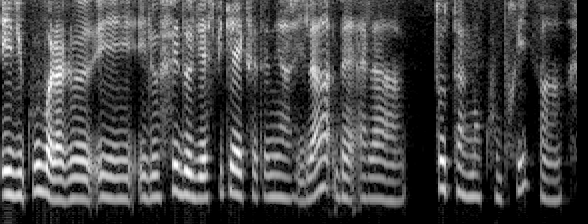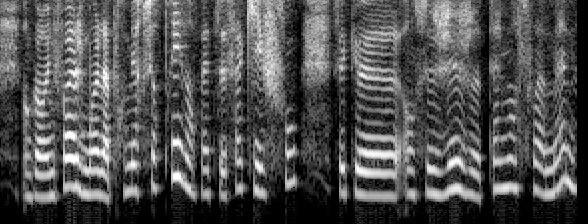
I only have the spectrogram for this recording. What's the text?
Et du coup, voilà, le, et, le fait de lui expliquer avec cette énergie-là, ben, elle a totalement compris. Enfin, encore une fois, moi, la première surprise, en fait, c'est ça qui est fou, c'est que on se juge tellement soi-même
